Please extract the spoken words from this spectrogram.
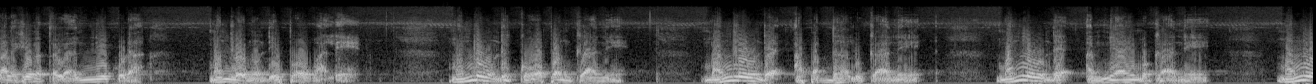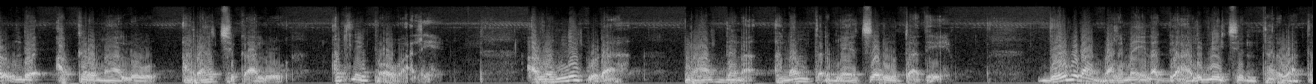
బలహీనతలన్నీ కూడా మనలో నుండి పోవాలి. మనలో ఉండే కోపం కానీ మనలో ఉండే అబద్ధాలు కానీ మనలో ఉండే అన్యాయము కానీ మనలో ఉండే అక్రమాలు అరాచకాలు అన్నీ పోవాలి. అవన్నీ కూడా ప్రార్థన అనంతరమే జరుగుతుంది. దేవుడు ఆ బలమైన గాలి వీచిన తర్వాత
